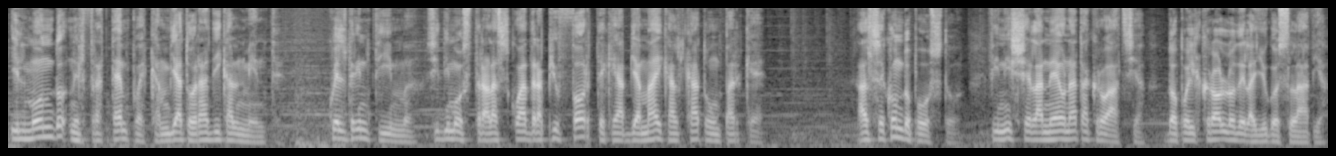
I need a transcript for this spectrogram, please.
Il mondo nel frattempo è cambiato radicalmente. Quel Dream Team si dimostra la squadra più forte che abbia mai calcato un parquet. Al secondo posto finisce la neonata Croazia dopo il crollo della Jugoslavia,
